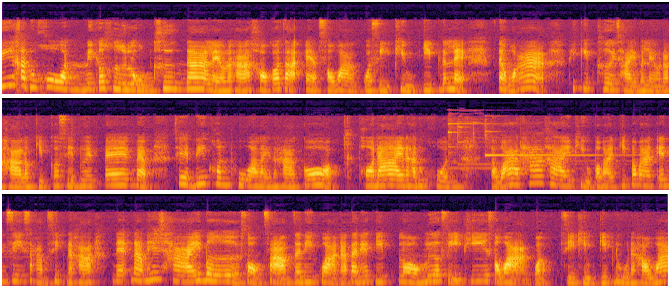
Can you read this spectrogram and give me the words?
นี่ค่ะทุกคนนี่ก็คือลงครึ่งหน้าแล้วนะคะ เขาก็จะแอบสว่างกว่าสีผิวกิฟนั่นแหละ แต่ว่าที่กิฟเคยใช้มาแล้วนะคะแล้วกิฟก็เซตด้วยแป้งแบบเชดดิ้งคอนทัวร์อะไรนะคะ ก็พอได้นะคะทุกคน แต่ว่าถ้าใครผิวประมาณกิฟประมาณ NC 30นะคะ แนะนำให้ใช้เบอร์2 3จะดีกว่านะ แต่เนี้ยกิฟลองเลือกสีที่สว่างกว่าสีผิวกิฟดูนะคะว่า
